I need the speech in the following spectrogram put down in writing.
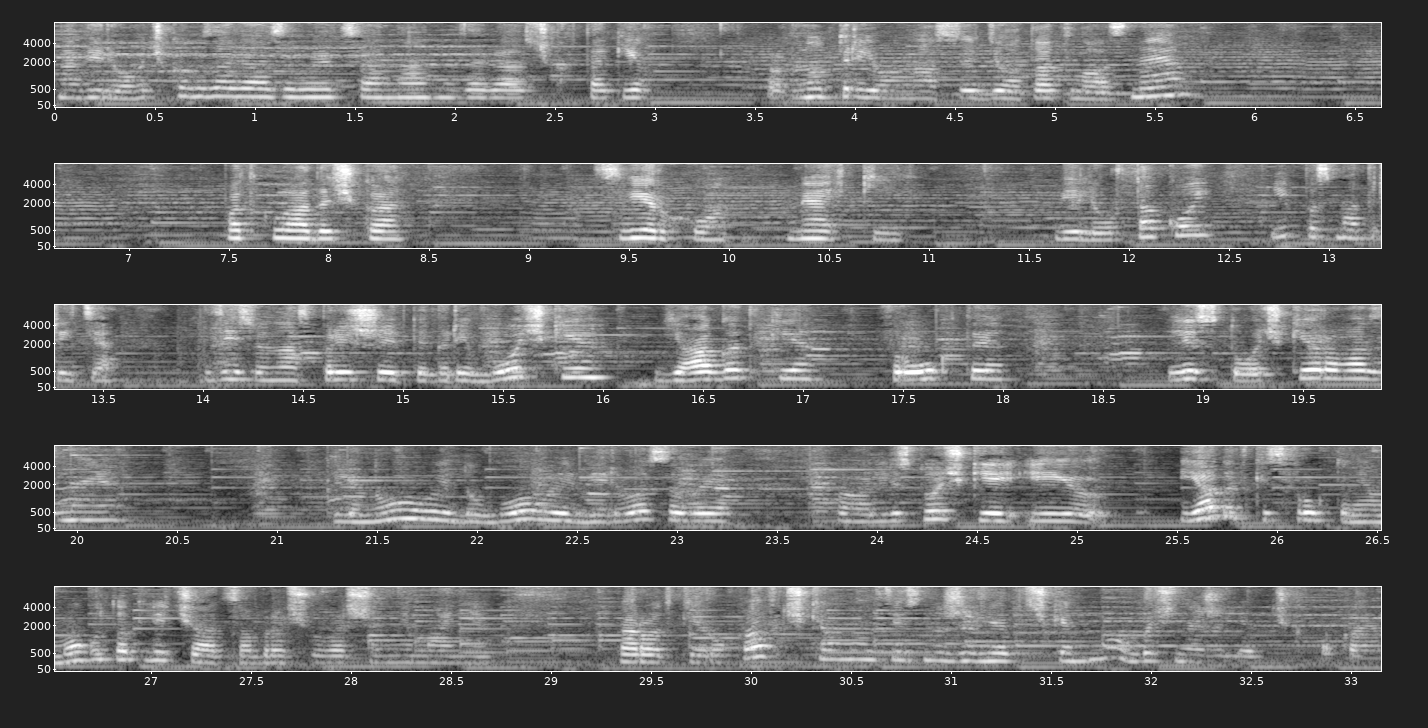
На веревочках завязывается она, на завязочках таких. Внутри у нас идет атласная подкладочка. Сверху мягкий велюр такой. И посмотрите, здесь у нас пришиты грибочки, ягодки, фрукты, листочки разные. Кленовые, дубовые, березовые. Э, листочки и ягодки с фруктами могут отличаться, обращу ваше внимание. Короткие рукавчики у нас здесь на жилеточке. Ну, обычная жилеточка такая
